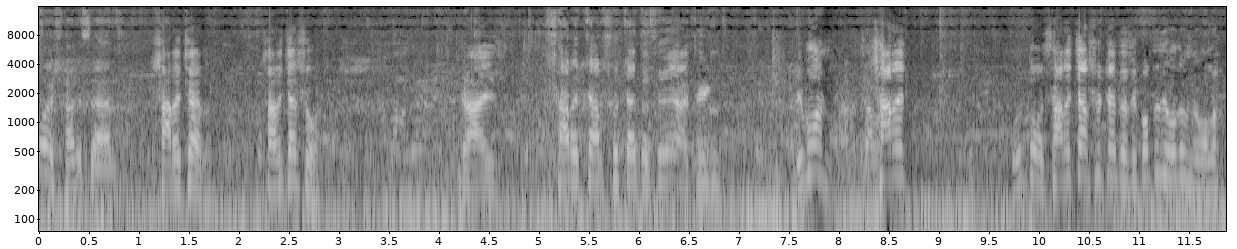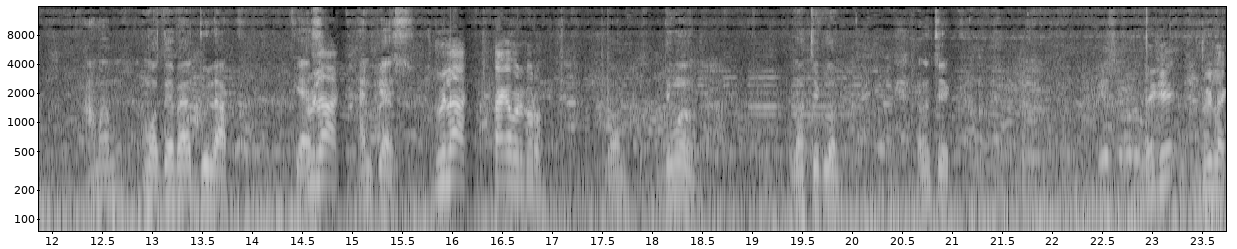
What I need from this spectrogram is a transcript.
ওই সাড়ে চার। সাড়ে চার? সাড়ে চারশো? গাই সাড়ে চারশো চাইতেছে আই থিঙ্ক রিবন সাড়ে ওই তো সাড়ে চারশো চাইতেছে। কত দিব তুমি বলো। আমার মতে ভাই দুই লাখ। দুই লাখ? হ্যান্ড ক্যাশ। দুই লাখ টাকা বের করো। লোন দিব লোন চেক লোন। চেক দেখি দুই লাখ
